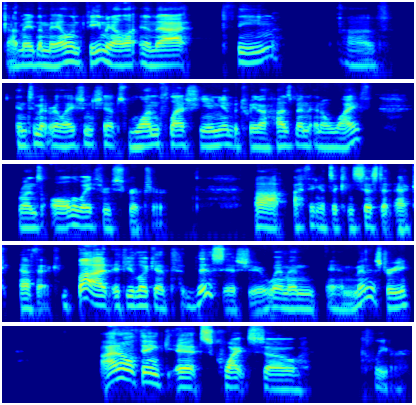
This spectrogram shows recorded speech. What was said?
God made the male and female, and that theme of intimate relationships, one flesh union between a husband and a wife, runs all the way through scripture. Uh, I think it's a consistent ec- ethic. But if you look at this issue, women in ministry, I don't think it's quite so clear.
